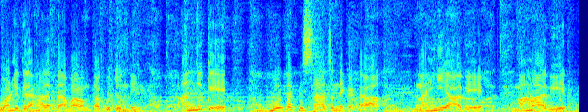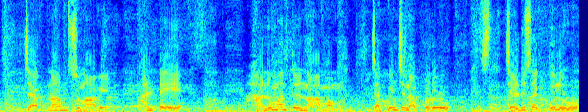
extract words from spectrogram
వంటి గ్రహాల ప్రభావం తగ్గుతుంది. అందుకే భూత పిశాచ నికట నహియావే మహావీర్ జబ్నాం సునావే. అంటే హనుమంతుని నామం జపించినప్పుడు చెడు శక్తులు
